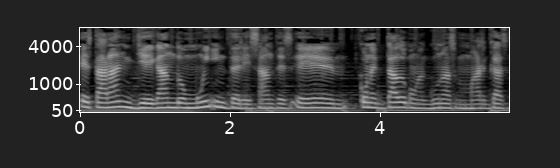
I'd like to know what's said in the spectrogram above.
estarán llegando muy interesantes. He conectado con algunas marcas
